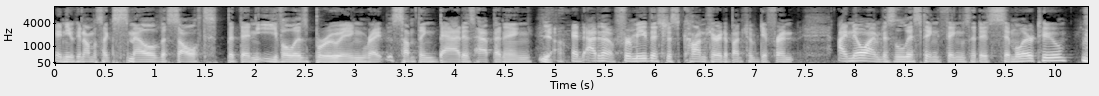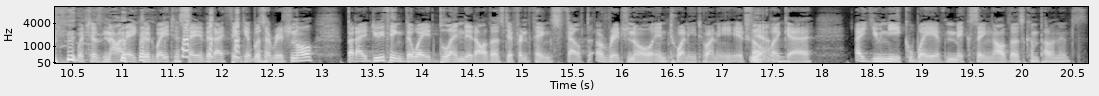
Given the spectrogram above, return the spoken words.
and you can almost like smell the salt, but then evil is brewing, right? Something bad is happening. Yeah. And I don't know, for me, this just conjured a bunch of different. I know I'm just listing things that it's similar to, which is not a good way to say that I think it was original, but I do think the way it blended all those different things felt original in 2020. It felt Yeah. like a, a unique way of mixing all those components.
